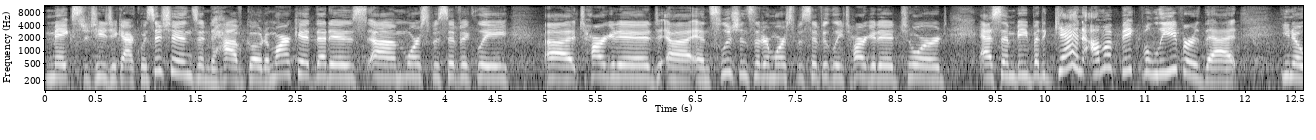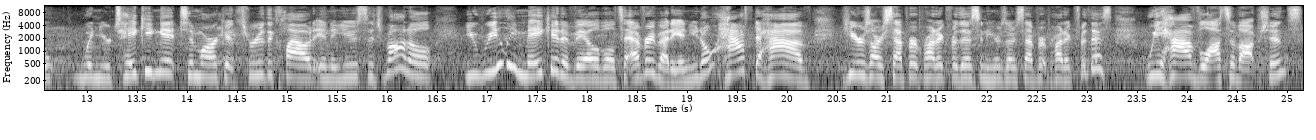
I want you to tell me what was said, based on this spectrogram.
make strategic acquisitions and have go to market that is um, more specifically uh, targeted uh, and solutions that are more specifically targeted toward SMB. But again, I'm a big believer that you know, when you're taking it to market through the cloud in a usage model, you really make it available to everybody and you don't have to have, here's our separate product for this and here's our separate product for this. We have lots of options.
